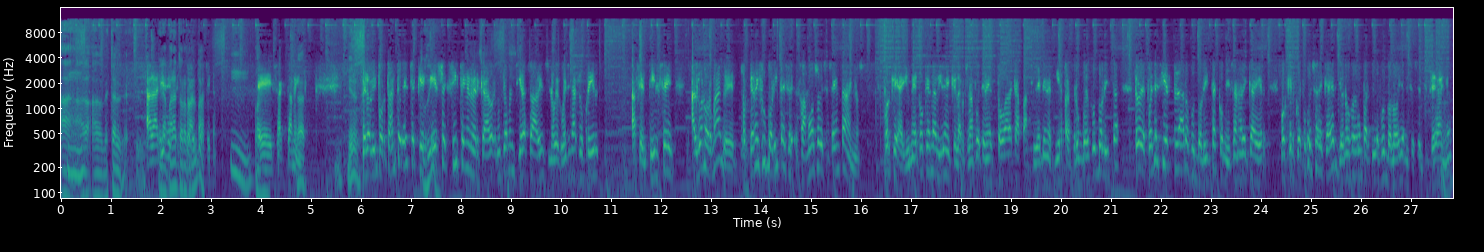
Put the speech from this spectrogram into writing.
a, a- a donde está el, aparato reproductor. Mm. Bueno, Exactamente. Pero lo importante de esto es que eso existe en el mercado, muchos siquiera saben, sino que comienzan a sufrir, a sentirse algo normal. eh. ¿Por qué no hay futbolistas famosos de 60 años? Porque hay una época en la vida en que la persona puede tener toda la capacidad de energía para ser un buen futbolista, pero después de cierta edad los futbolistas comienzan a decaer, porque el cuerpo comienza a decaer. Yo no juego un partido de fútbol hoy a mis 63 años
